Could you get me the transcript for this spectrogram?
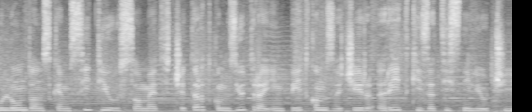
V londonskem Cityju so med četrtkom zjutraj in petkom zvečer redki zatisnili oči.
